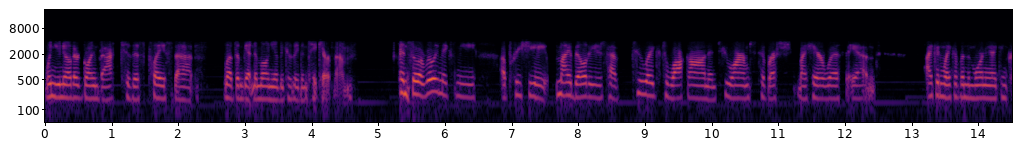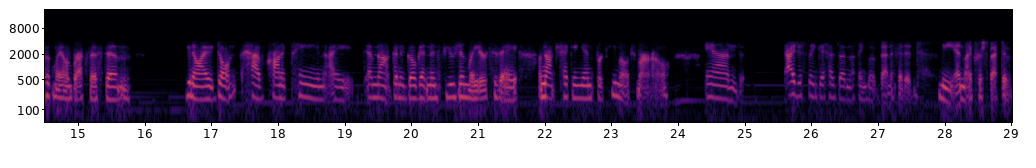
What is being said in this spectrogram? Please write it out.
when you know they're going back to this place that let them get pneumonia because they didn't take care of them. And so it really makes me appreciate my ability to just have two legs to walk on and two arms to brush my hair with and I can wake up in the morning, I can cook my own breakfast and you know, I don't have chronic pain. I am not going to go get an infusion later today. I'm not checking in for chemo tomorrow. And I just think it has done nothing but benefited me and my perspective,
